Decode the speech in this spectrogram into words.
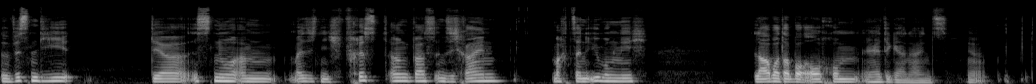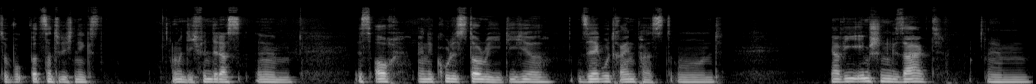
wissen die, der ist nur am, weiß ich nicht, frisst irgendwas in sich rein, macht seine Übung nicht, labert aber auch rum, er hätte gerne eins. Ja, so wird es natürlich nichts. Und ich finde, das ähm, ist auch eine coole Story, die hier sehr gut reinpasst. Und ja, wie eben schon gesagt, ähm,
